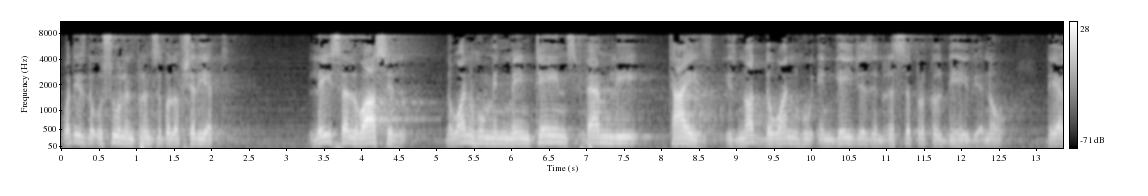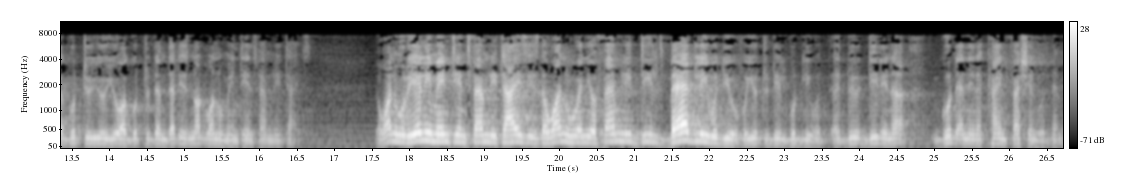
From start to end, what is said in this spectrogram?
what is the usul and principle of Shariat? Laysal wasil, the one who maintains family ties is not the one who engages in reciprocal behavior. No. They are good to you, you are good to them. That is not one who maintains family ties. The one who really maintains family ties is the one who when your family deals badly with you, for you to deal goodly with, uh, deal in a good and in a kind fashion with them.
